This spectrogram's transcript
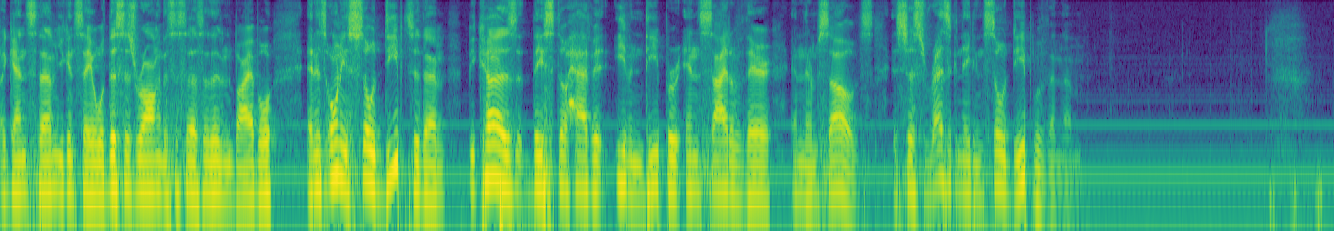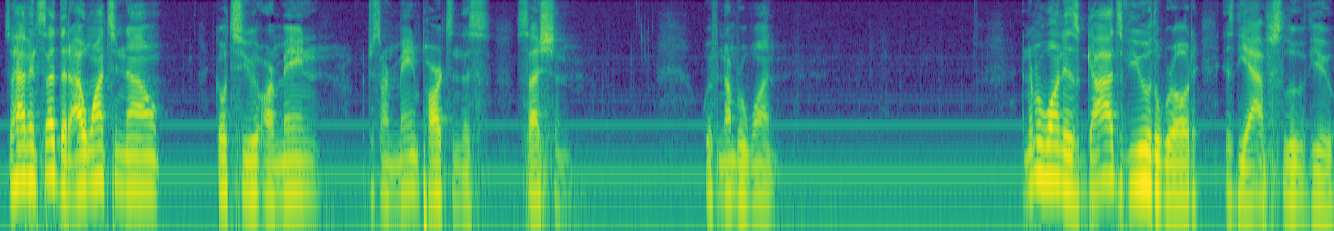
against them. You can say, well, this is wrong, this is says in the Bible. And it's only so deep to them because they still have it even deeper inside of their in themselves. It's just resonating so deep within them. So having said that, I want to now go to our main just our main parts in this session with number one. And number one is God's view of the world is the absolute view.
